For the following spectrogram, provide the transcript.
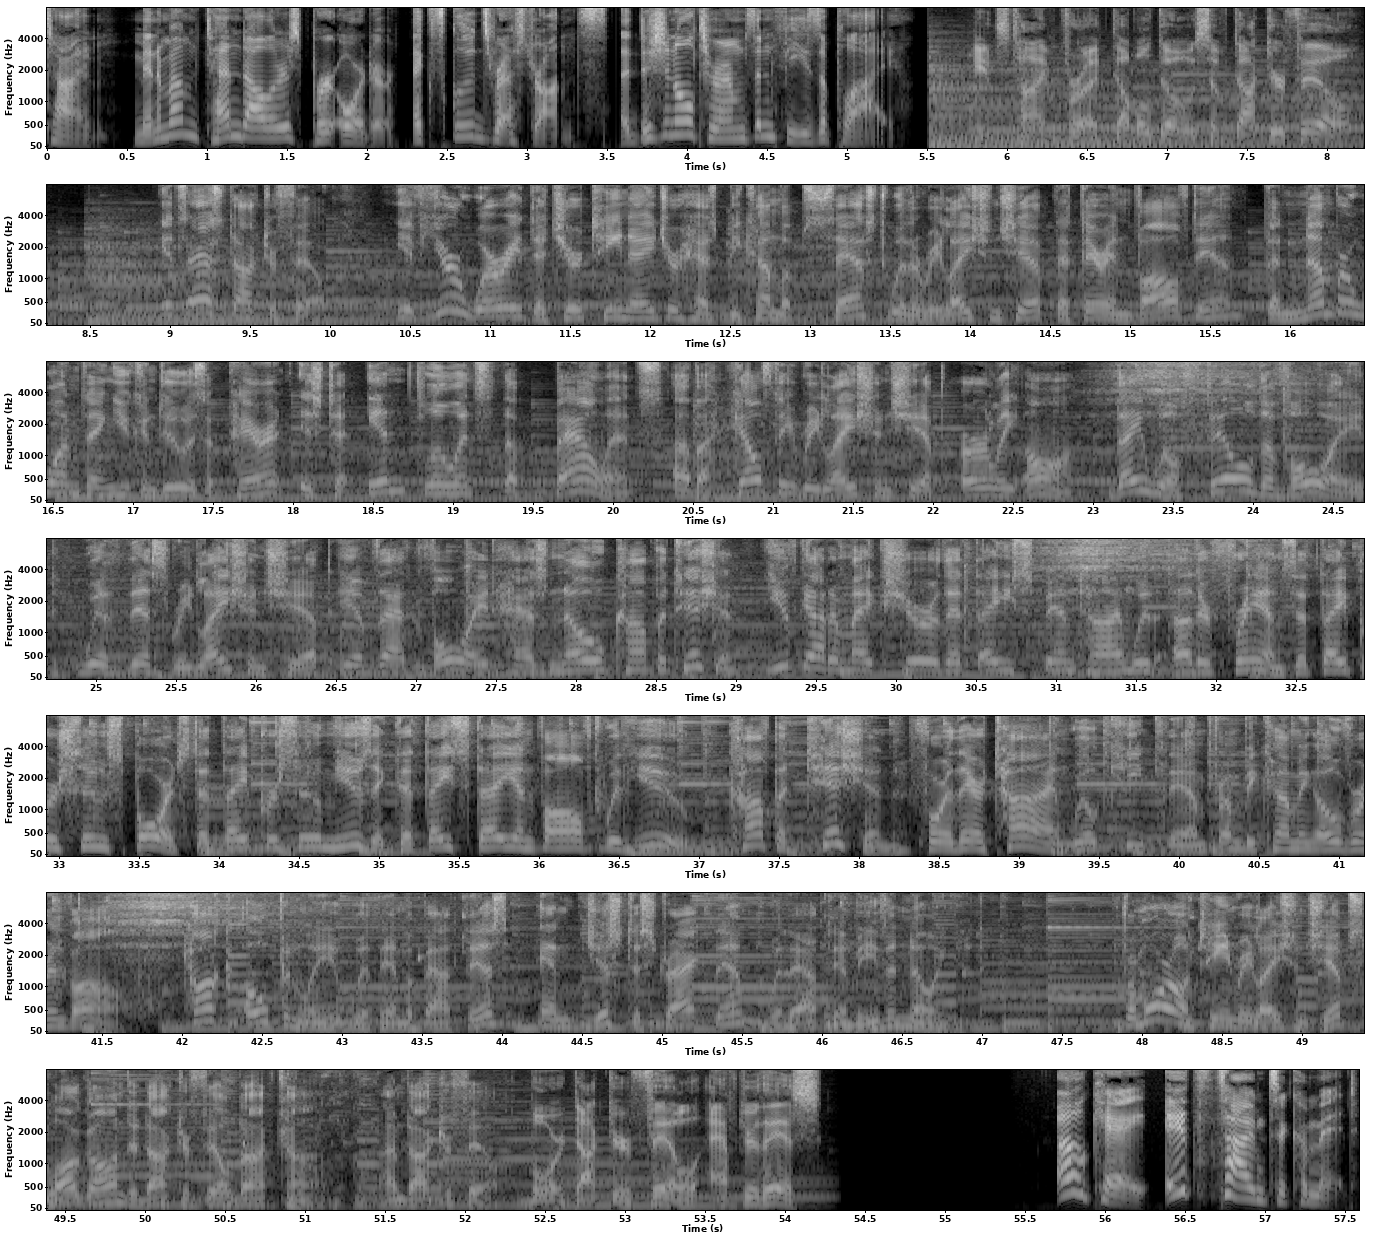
time. Minimum $10 per order. Excludes restaurants. Additional terms and fees apply. It's time for a double dose of Dr. Phil. It's Ask Dr. Phil. If you're worried that your teenager has become obsessed with a relationship that they're involved in, the number one thing you can do as a parent is to influence the balance of a healthy relationship early on. They will fill the void with this relationship if that void has no competition. You've got to make sure that they spend time with other friends, that they pursue sports, that they pursue music, that they stay involved with you. Competition for their time will keep them from becoming over involved. Talk openly with them about this and just distract them without them even knowing it. For more on teen relationships, log on to drphil.com. I'm Dr. Phil. More Dr. Phil after this. Okay, it's time to commit.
